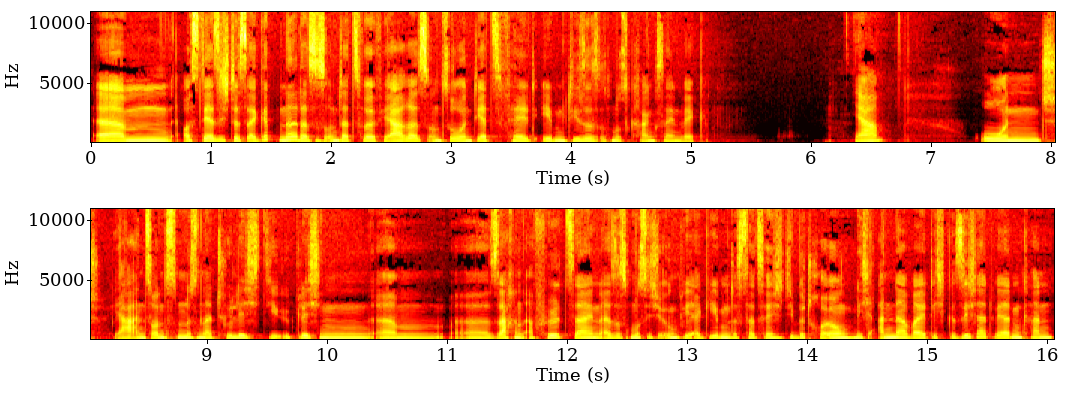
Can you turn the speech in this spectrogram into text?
Ähm, aus der sich das ergibt, ne, dass es unter zwölf Jahre ist und so. Und jetzt fällt eben dieses, es muss krank sein, weg. Ja. Und ja, ansonsten müssen natürlich die üblichen ähm, äh, Sachen erfüllt sein. Also es muss sich irgendwie ergeben, dass tatsächlich die Betreuung nicht anderweitig gesichert werden kann.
